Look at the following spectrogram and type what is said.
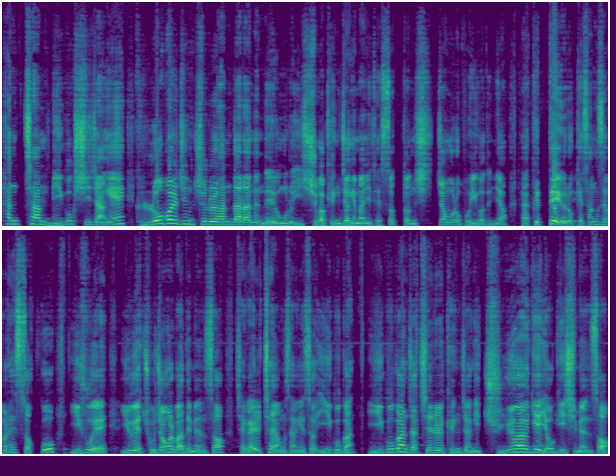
한참 미국 시장에 글로벌 진출을 한다라는 내용으로 이슈가 굉장히 많이 됐었던 시점으로 보이거든요. 자, 그때 이렇게 상승을 했었고 이후에 이후에 조정을 받으면서 제가 1차 영상에서 이 구간, 이 구간 자체를 굉장히 중요하게 여기시면서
